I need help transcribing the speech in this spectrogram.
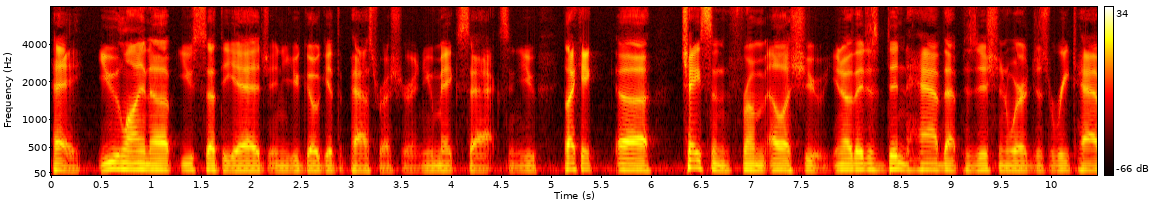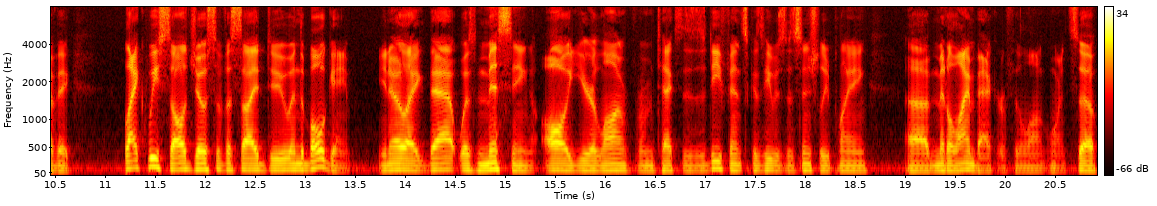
hey, you line up, you set the edge, and you go get the pass rusher and you make sacks and you like a uh, Chaisson from LSU. You know, they just didn't have that position where it just wreaked havoc, like we saw Joseph Ossai do in the bowl game. You know, like that was missing all year long from Texas's defense because he was essentially playing uh, middle linebacker for the Longhorns. So,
